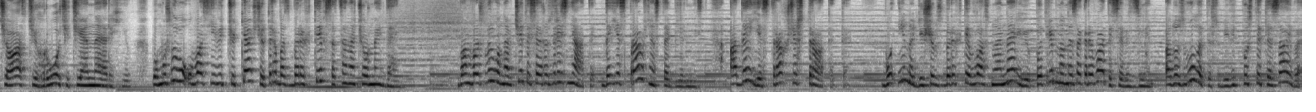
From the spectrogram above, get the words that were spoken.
час, чи гроші, чи енергію, бо, можливо, у вас є відчуття, що треба зберегти все це на чорний день. Вам важливо навчитися розрізняти, де є справжня стабільність, а де є страх щось втратити. Бо іноді, щоб зберегти власну енергію, потрібно не закриватися від змін, а дозволити собі відпустити зайве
